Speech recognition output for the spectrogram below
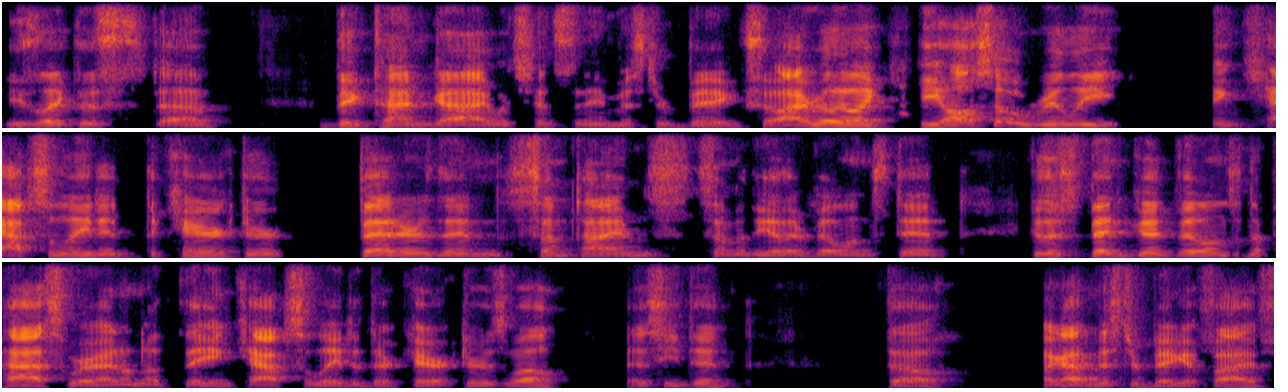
he's like this uh big time guy, which hence the name Mr. Big. So I really like he also really encapsulated the character better than sometimes some of the other villains did. Because there's been good villains in the past where I don't know if they encapsulated their character as well as he did. So I got Mr. Big at five.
